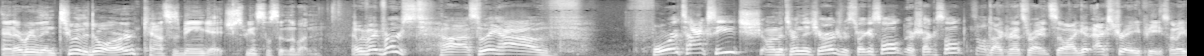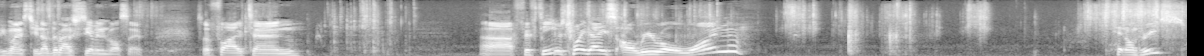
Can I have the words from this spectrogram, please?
and everybody within two of the door counts as being engaged. So we can still sit in the button. And we fight first. Uh, so they have four attacks each on the turn they charge with strike assault or shock assault. Assault doctrine, that's right. So I get extra AP. So I'm AP minus two, not the max because you have an invul save. So 5, 10, uh, 15. There's 20 dice. I'll reroll one. Hit on threes.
